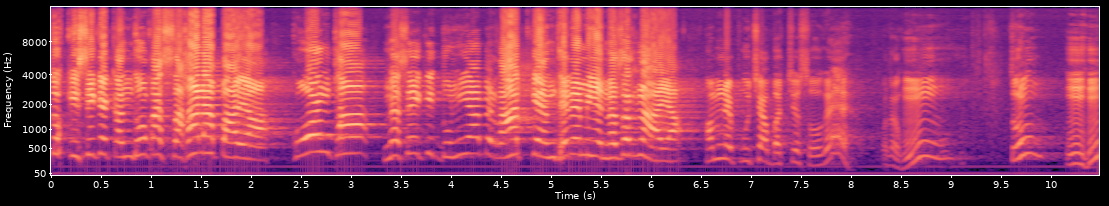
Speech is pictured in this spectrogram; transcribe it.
तो किसी के कंधों का सहारा पाया कौन था? नशे की दुनिया में रात के अंधेरे में ये नज़र ना आया। हमने पूछा, बच्चे सो गए? बोले हम्म तुम हम्म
